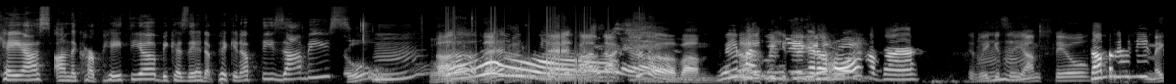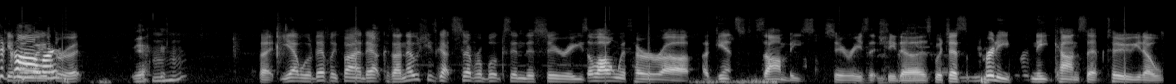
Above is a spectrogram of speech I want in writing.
Chaos on the Carpathia because they end up picking up these zombies? Ooh. Hmm? Uh, Oh. that, that I'm not sure of. Um, We Yeah, might we need can to do get a hold of her. as we can see, Mhm. I'm still Somebody needs to making my call way her. through it. Mhm. But yeah, we'll definitely find out because I know she's got several books in this series, along with her uh, Against Zombies series that she does, which is a pretty neat concept too. You know,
